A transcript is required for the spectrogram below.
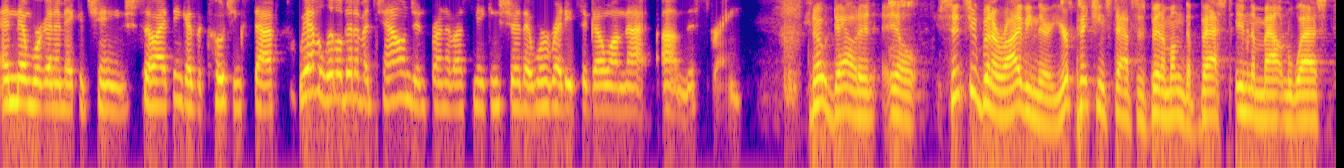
and then we're going to make a change. So I think as a coaching staff, we have a little bit of a challenge in front of us, making sure that we're ready to go on that um, this spring. No doubt, and you know, since you've been arriving there, your pitching staffs has been among the best in the Mountain West.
